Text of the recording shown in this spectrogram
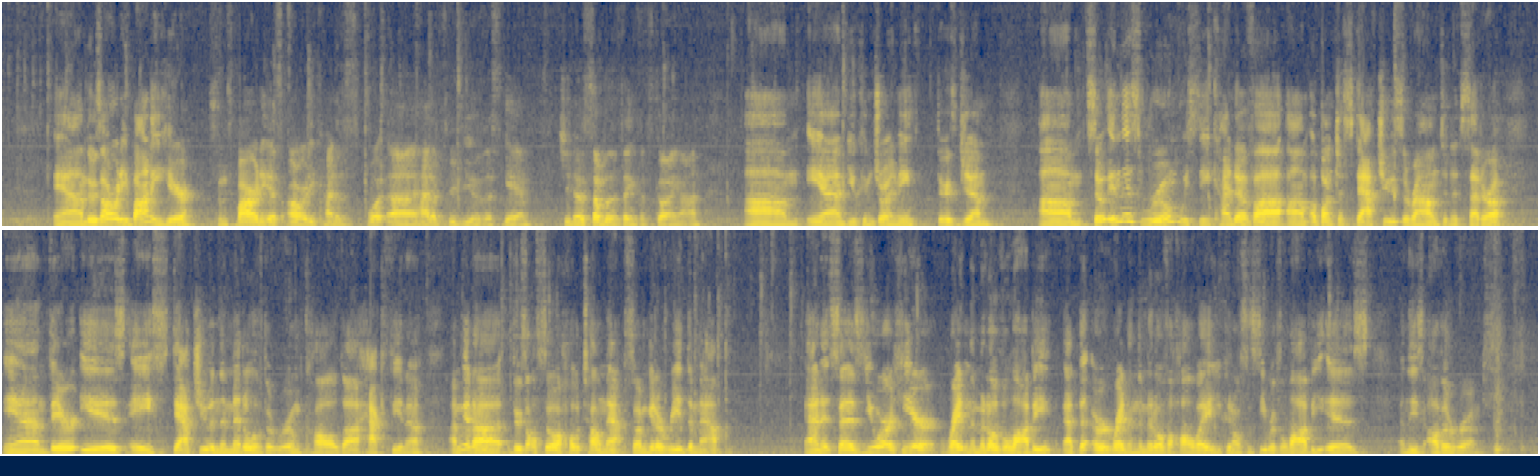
And there's already Bonnie here. since Bardi has already kind of uh, had a preview of this game, she knows some of the things that's going on. Um, and you can join me. There's Jim. Um, so in this room, we see kind of uh, um, a bunch of statues around and etc. And there is a statue in the middle of the room called uh, Hackthena. I'm gonna. There's also a hotel map, so I'm gonna read the map. And it says you are here, right in the middle of the lobby, at the or right in the middle of the hallway. You can also see where the lobby is and these other rooms.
